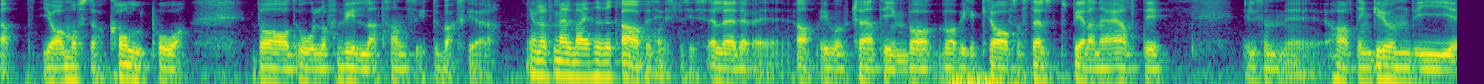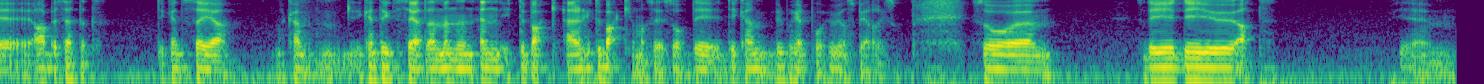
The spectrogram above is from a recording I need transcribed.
att jag måste ha koll på vad Olof vill att hans ytterback ska göra. Olof Mellberg, huvudtränare? Ja, precis. precis. Eller eh, ja, i vårt tränarteam, vad, vad, vilka krav som ställs på spelarna är alltid, liksom, eh, har alltid en grund i eh, arbetssättet. Du kan inte säga man kan, jag kan inte riktigt säga att men en, en ytterback är en ytterback om man säger så. Det, det kan bero helt på hur jag spelar. Liksom. Så, så det, det är ju att um,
